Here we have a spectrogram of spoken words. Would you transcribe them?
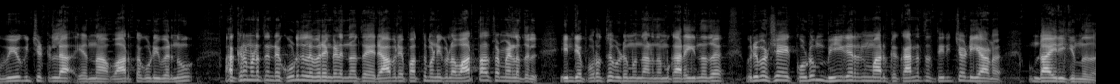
ഉപയോഗിച്ചിട്ടില്ല എന്ന വാർത്ത കൂടി വരുന്നു. ആക്രമണത്തിന്റെ കൂടുതൽ വിവരങ്ങൾ ഇന്നത്തെ രാവിലെ പത്ത് മണിക്കുള്ള വാർത്താ സമ്മേളനത്തിൽ ഇന്ത്യ പുറത്തുവിടുമെന്നാണ് നമുക്ക് അറിയുന്നത് ഒരുപക്ഷേ കൊടും ഭീകരന്മാർക്ക് കനത്ത തിരിച്ചടിയാണ് ഉണ്ടായിരിക്കുന്നത്.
